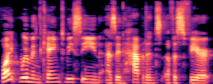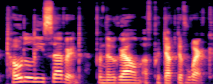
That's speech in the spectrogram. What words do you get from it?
white women came to be seen as inhabitants of a sphere totally severed from the realm of productive work.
